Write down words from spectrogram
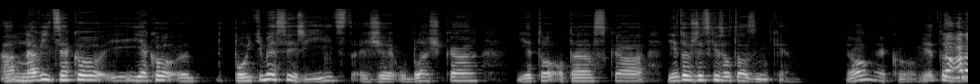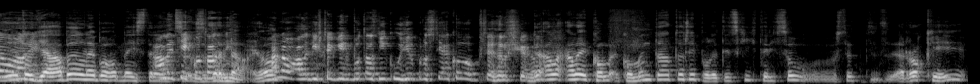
A navíc jako, jako pojďme si říct, že u Blažka je to otázka, je to vždycky s otazníkem. Jo, jako, je to, No no, ano, je to ďábel nebo hodnej strejc Ale těch z. Brna, jo? Ano, ale když tak těch otazníků je prostě jako přehrše. No, ale, ale kom, komentátoři politický, kteří jsou prostě roky,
